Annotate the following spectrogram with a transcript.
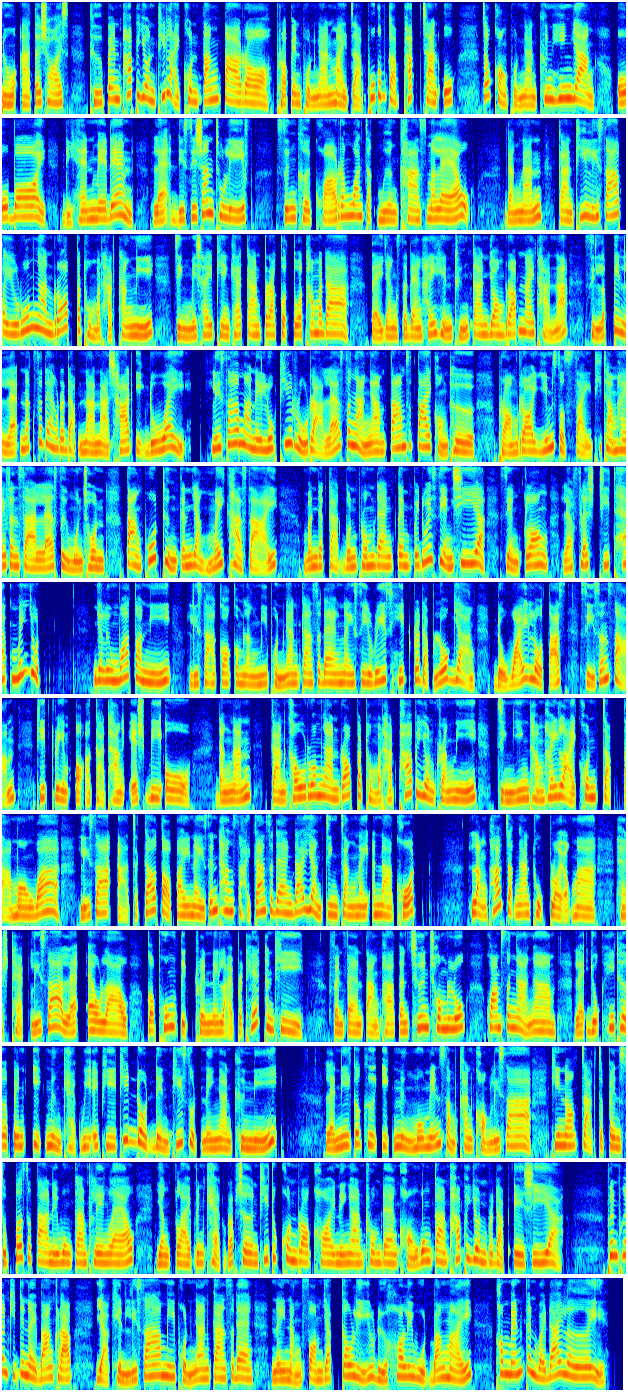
No Other Choice ถือเป็นภาพยนตร์ที่หลายคนตั้งตารอ เพราะเป็นผลงานใหม่จากผู้กำกับพักชานอุก เจ้าของผลงานขึ้นหิ่งอย่าง Oh Boy The Handmaiden และ Decision to Leave ซึ่งเคยคว้ารางวัลจากเมืองคานส์มาแล้ว ดังนั้นการที่ลิซ่าไปร่วมงานรอบปฐมทัศน์ครั้งนี้ จริงไม่ใช่เพียงแค่การปรากฏตัวธรรมดา แต่ยังแสดงให้เห็นถึงการยอมรับในฐานะ ศิลปินและนักแสดงระดับนานาชาติอีกด้วยลิซ่ามาในลุคที่หรูหราและสง่างามตามสไตล์ของเธอ พร้อมรอยยิ้มสดใสที่ทำให้แฟนๆและสื่อมวลชน ต่างพูดถึงกันอย่างไม่ขาดสาย บรรยากาศบนพรมแดงเต็มไปด้วยเสียงเชียร์ เสียงกล้อง และแฟลชที่แทบไม่หยุด อย่าลืมว่าตอนนี้ลิซ่าก็กำลังมีผลงานการแสดงในซีรีส์ฮิตระดับโลกอย่าง The White Lotus ซีซั่น3 ที่เตรียมออกอากาศทาง HBO ดังนั้นการเข้าร่วมงานรอบปฐมทัศน์ภาพยนตร์ครั้งนี้จริงยิ่งทำให้หลายคนจับตามองว่าลิซ่าอาจจะก้าวต่อไปในเส้นทางสายการแสดงได้อย่างจริงจังในอนาคต หลังภาพจากงานถูกปล่อยออกมา Hashtag ลิซ่าและแอลลาวก็พุ่งติดเทรนด์ในหลายประเทศทันที แฟนๆ ต่างพากันชื่นชมลุคความสง่างาม และยกให้เธอเป็นอีกหนึ่งแขก VIP ที่โดดเด่นที่สุดในงานคืนนี้ และนี่ก็คืออีกหนึ่งโมเมนต์สำคัญของลิซ่า ที่นอกจากจะเป็นซูเปอร์สตาร์ในวงการเพลงแล้ว ยังกลายเป็นแขกรับเชิญที่ทุกคนรอคอยในงานพรมแดงของวงการภาพยนตร์ระดับเอเชีย เพื่อนๆคิดยังไงบ้างครับ อยากเห็นลิซ่ามีผลงานการแสดงในหนังฟอร์มยักษ์เกาหลีหรือฮอลลีวูดบ้างไหม คอมเมนต์กันไว้ได้เลย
